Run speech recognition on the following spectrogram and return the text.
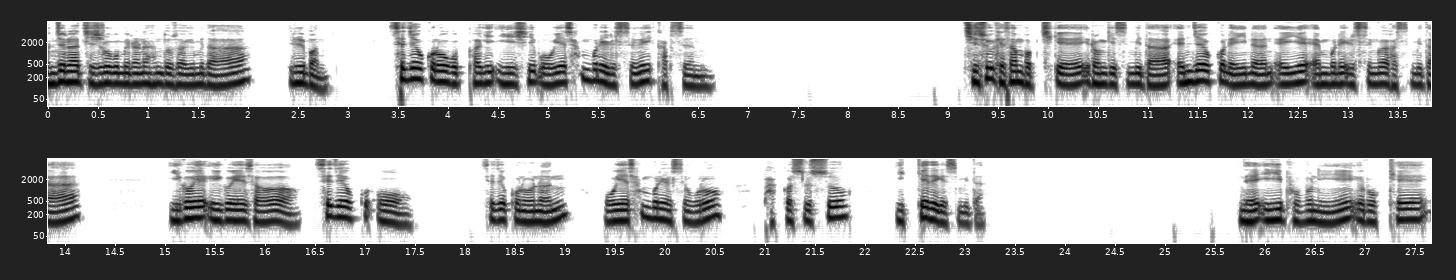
언제나 지시를 고민하는 한도수학입니다. 1번 세제곱권 5 곱하기 25의 3분의 1승의 값은 지수 계산 법칙에 이런 게 있습니다. n제곱권 a는 a의 n분의 1승과 같습니다. 이거에 의거해서 세제곱권 5, 세제곱권 5는 5의 3분의 1승으로 바꿔 쓸 수 있게 되겠습니다. 네, 이 부분이 이렇게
